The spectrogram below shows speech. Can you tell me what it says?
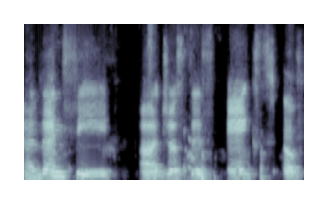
and then see uh, just this angst of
